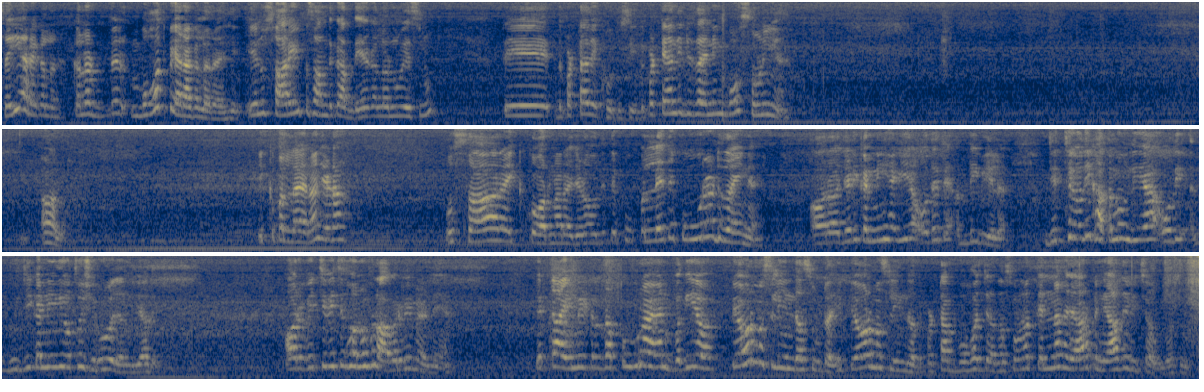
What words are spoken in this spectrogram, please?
ਸਹੀ ਆ ਰਿਹਾ ਕਲਰ ਕਲਰ ਬਹੁਤ ਪਿਆਰਾ ਕਲਰ ਹੈ ਇਹ। ਇਹਨੂੰ ਸਾਰੇ ਹੀ ਪਸੰਦ ਕਰਦੇ ਆ ਕਲਰ ਨੂੰ, ਇਸ ਨੂੰ। ਤੇ ਦੁਪੱਟਾ ਦੇਖੋ ਤੁਸੀਂ, ਦੁਪੱਟਿਆਂ ਦੀ ਡਿਜ਼ਾਈਨਿੰਗ ਬਹੁਤ ਸੋਹਣੀ ਹੈ ਆ ਲਓ। ਇੱਕ ਪੱਲਾ ਹੈ ਨਾ ਜਿਹੜਾ, ਉਹ ਸਾਰਾ ਇੱਕ ਕਾਰਨਰ ਹੈ ਜਿਹੜਾ, ਉਹਦੇ ਤੇ ਪੱਲੇ ਤੇ ਪੂਰਾ ਡਿਜ਼ਾਈਨ ਹੈ। ਔਰ ਜਿਹੜੀ ਕੰਨੀ ਹੈਗੀ ਆ, ਉਹਦੇ ਤੇ ਅੱਧੀ ਵੇਲ ਹੈ ਜਿੱਥੇ ਉਹਦੀ ਖਤਮ ਹੁੰਦੀ ਆ, ਉਹਦੀ ਦੂਜੀ ਕੰਨੀ ਦੀ ਉੱਥੋਂ ਸ਼ੁਰੂ ਹੋ ਜਾਂਦੀ ਆ ਉਹਦੀ। ਔਰ ਵਿੱਚ ਵਿੱਚ ਤੁਹਾਨੂੰ ਫਲਾਵਰ ਵੀ ਮਿਲਣੇ ਆ। ਤੇ 2.5 ਮੀਟਰ ਦਾ ਪੂਰਾ ਐਨ ਵਧੀਆ ਪਿਓਰ ਮਸਲੀਨ ਦਾ ਸੂਟ ਹੈ ਜੀ ਪਿਓਰ ਮਸਲੀਨ ਦਾ ਦੁਪੱਟਾ ਬਹੁਤ ਜ਼ਿਆਦਾ ਸੋਹਣਾ 3050 ਦੇ ਵਿੱਚ ਆਊਗਾ ਸੂਟ।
